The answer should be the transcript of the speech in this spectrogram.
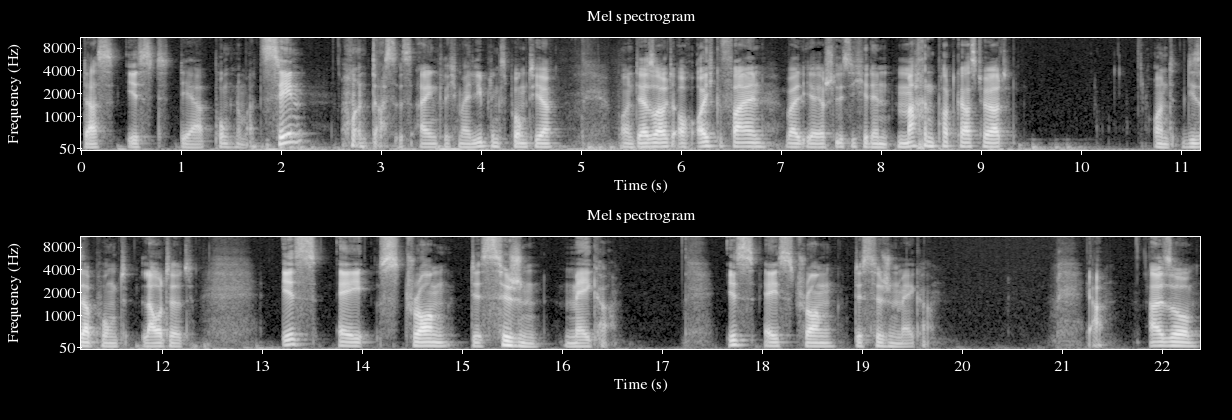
Das ist der Punkt Nummer 10. Und das ist eigentlich mein Lieblingspunkt hier. Und der sollte auch euch gefallen, weil ihr ja schließlich hier den Machen-Podcast hört. Und dieser Punkt lautet: Is a strong decision maker. Is a strong decision maker. Ja, also,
